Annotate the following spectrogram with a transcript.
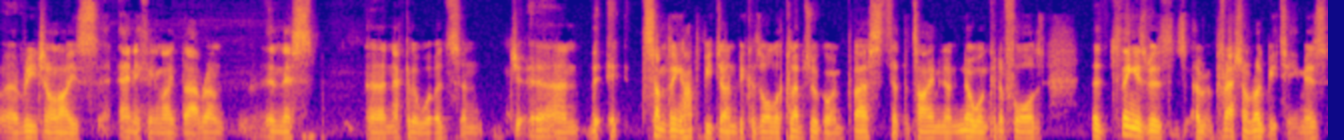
uh, regionalize anything like that around in this uh, neck of the woods and. Uh, And it, something had to be done because all the clubs were going bust at the time. You know, no one could afford. The thing is with a professional rugby team is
